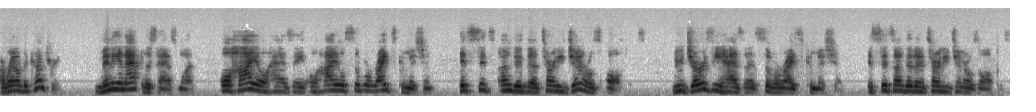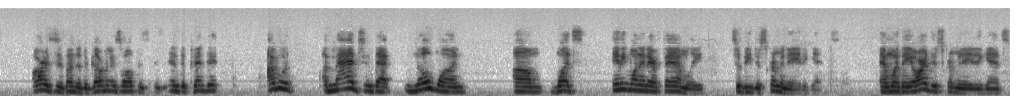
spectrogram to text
around the country. Minneapolis has one. Ohio has a Ohio Civil Rights Commission. It sits under the Attorney General's office. New Jersey has a Civil Rights Commission. It sits under the Attorney General's office. Ours is under the governor's office, is independent. I would imagine that no one um, wants anyone in their family to be discriminated against. And when they are discriminated against,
